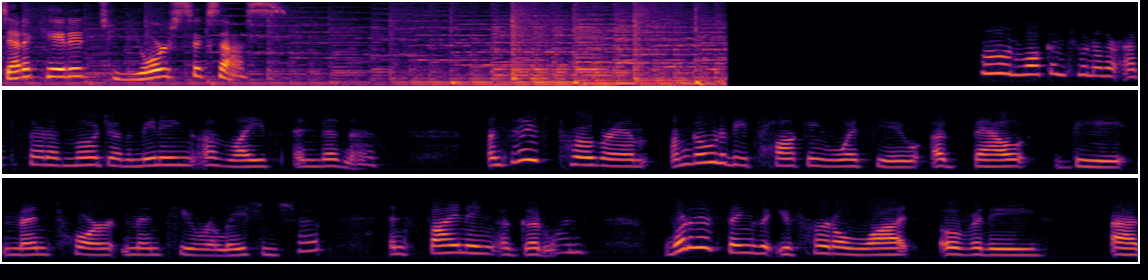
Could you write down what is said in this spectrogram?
dedicated to your success. Hello, and welcome to another episode of Mojo, the Meaning of Life and Business. On today's program, I'm going to be talking with you about the mentor mentee relationship and finding a good one. One of the things that you've heard a lot over the uh,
